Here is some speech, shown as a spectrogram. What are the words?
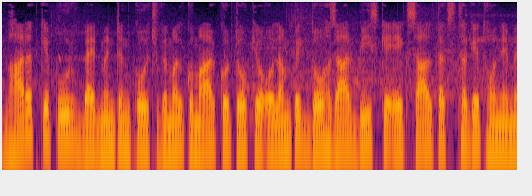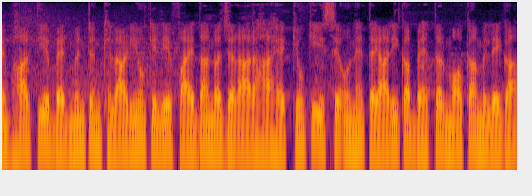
भारत के पूर्व बैडमिंटन कोच विमल कुमार को टोक्यो ओलंपिक 2020 के एक साल तक स्थगित होने में भारतीय बैडमिंटन खिलाड़ियों के लिए फ़ायदा नज़र आ रहा है क्योंकि इससे उन्हें तैयारी का बेहतर मौका मिलेगा।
